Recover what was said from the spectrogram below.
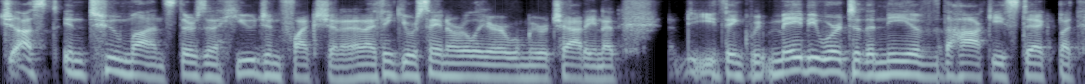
just in two months, there's a huge inflection. And I think you were saying earlier when we were chatting that you think we, maybe we're to the knee of the hockey stick, but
